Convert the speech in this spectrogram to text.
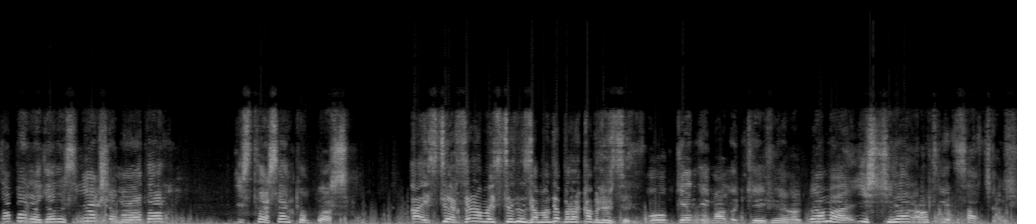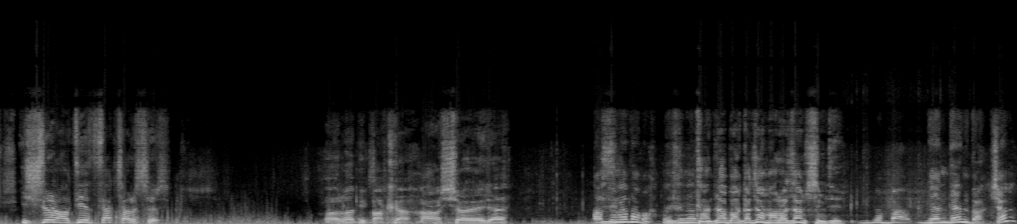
Sabahla gelirsin akşama kadar istersen toplarsın. Ha istersen ama istediğin zaman da bırakabilirsin. O kendi malı keyfine kalıyor ama işçiler 6-7 saat çalışır. İşçiler 6-7 saat çalışır. Vallahi bir bak ya. Ha şöyle. Adına da bak. Adına da. Tadına bakacağım alacağım şimdi. Ba- Benden bak canım.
